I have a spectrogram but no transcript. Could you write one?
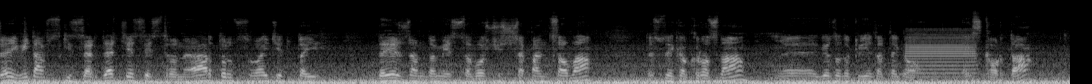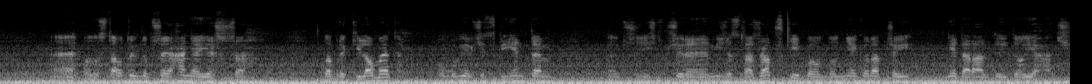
Cześć, witam wszystkich serdecznie, z tej strony Artur. Słuchajcie, tutaj dojeżdżam do miejscowości Szczepańcowa. To jest tutaj Krosna. E, do klienta tego eskorta. E, pozostało tu do przejechania jeszcze dobry kilometr. Umówiłem się z klientem e, przy, przy remizie strażackiej, bo do niego raczej nie da rady dojechać.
